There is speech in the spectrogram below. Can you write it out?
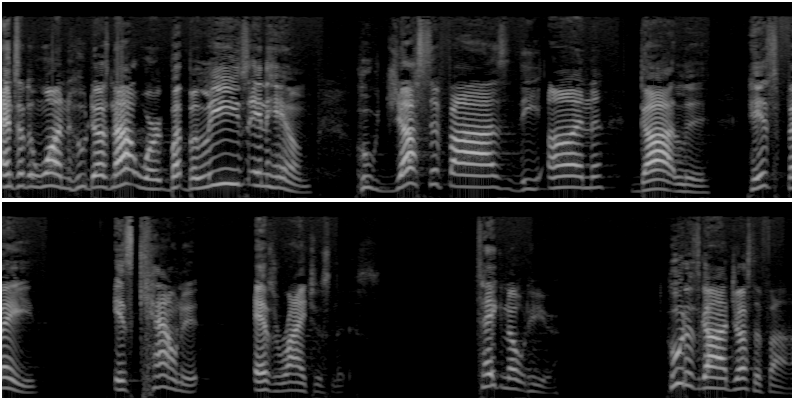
And to the one who does not work, but believes in him, who justifies the ungodly, his faith is counted as righteousness. Take note here. Who does God justify?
